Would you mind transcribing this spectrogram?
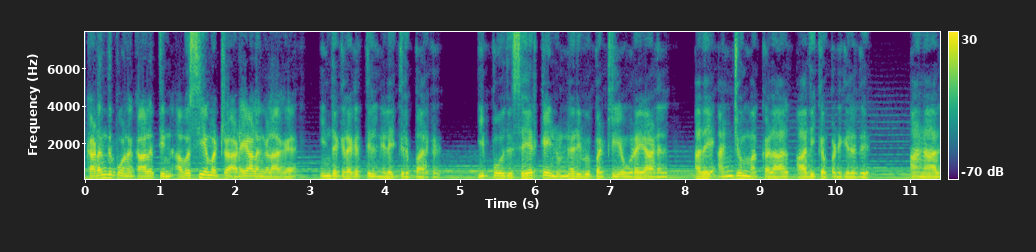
கடந்து போன காலத்தின் அவசியமற்ற அடையாளங்களாக இந்த கிரகத்தில் நிலைத்திருப்பார்கள். இப்போது செயற்கை நுண்ணறிவு பற்றிய உரையாடல் அதை அஞ்சும் மக்களால் ஆதிக்கப்படுகிறது. ஆனால்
